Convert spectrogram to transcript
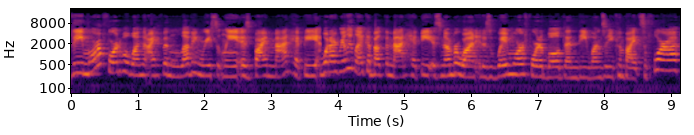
The more affordable one that I have been loving recently is by Mad Hippie. What I really like about the Mad Hippie is number one, it is way more affordable than the ones that you can buy at Sephora,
